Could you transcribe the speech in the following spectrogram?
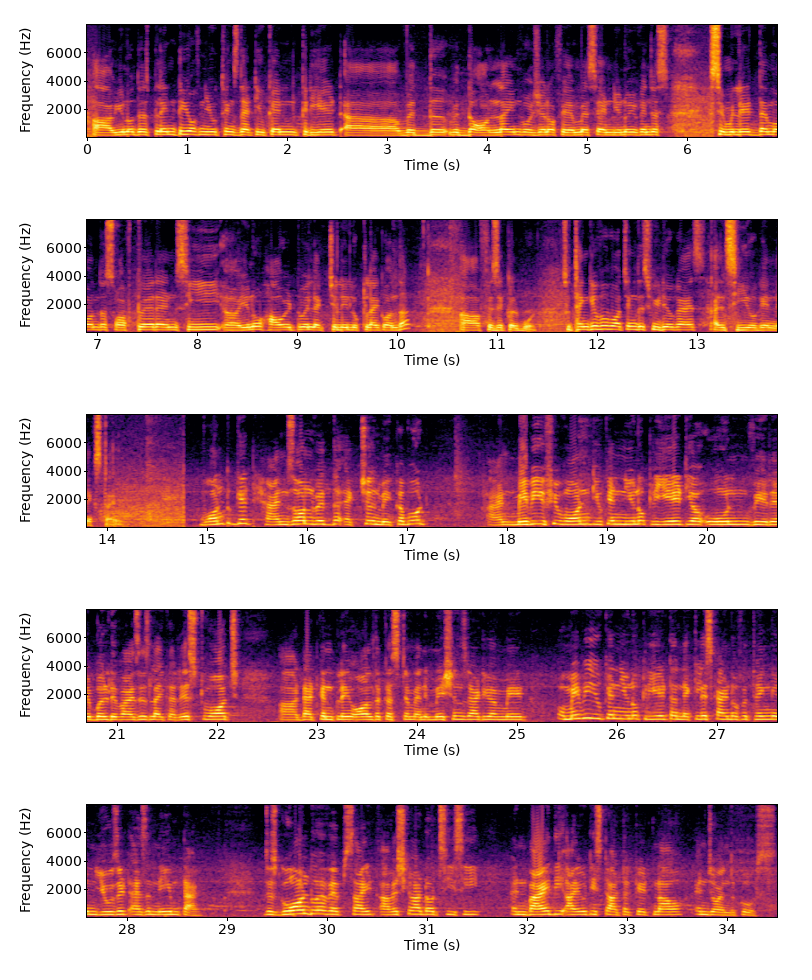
Uh, you know there's plenty of new things that you can create uh, with the with the online version of ams and you know you can just simulate them on the software and see uh, you know how it will actually look like on the uh, physical board. So thank you for watching this video guys. I'll see you again next time. Want to get hands-on with the actual MakerBoard and maybe if you want you can you know create your own wearable devices like a wristwatch uh, that can play all the custom animations that you have made. Or maybe you can you know create a necklace kind of a thing and use it as a name tag. Just go on to our website avishkaar.cc and buy the IoT starter kit now and join the course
